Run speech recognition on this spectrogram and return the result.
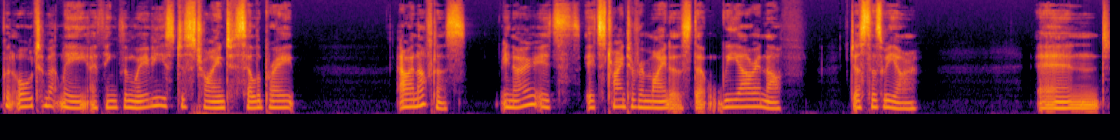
But ultimately, I think the movie is just trying to celebrate our enoughness. You know, it's, it's trying to remind us that we are enough just as we are. And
